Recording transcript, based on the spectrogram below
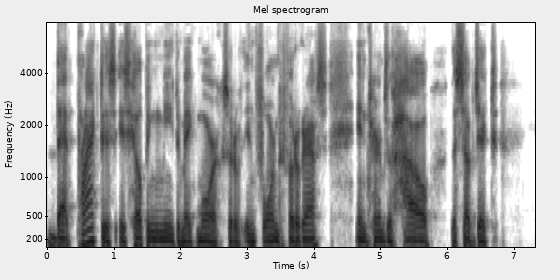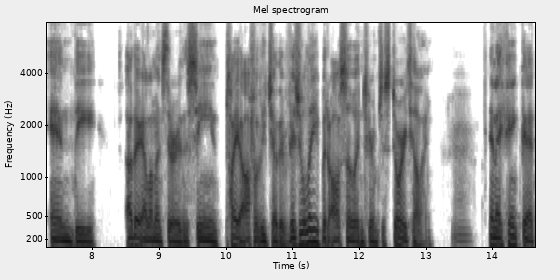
that practice is helping me to make more sort of informed photographs in terms of how the subject and the other elements that are in the scene play off of each other visually, but also in terms of storytelling. Mm. And I think that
